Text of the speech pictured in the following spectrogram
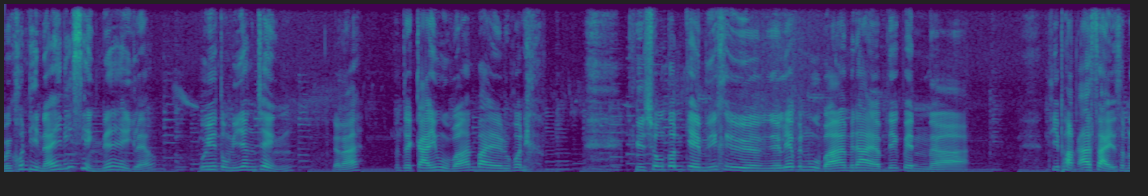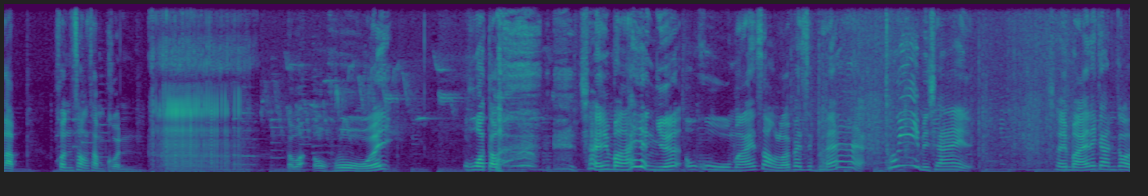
เป็นคนถิ่นไอ้นี่เสียงเน่อีกแล้วอุ้ยตรงนี้ยังเจ๋งเดี๋ยวนะมันจะไกลหมู่บ้านไปทุกคน คือช่วงต้นเกมนี่คือจะเรียกเป็นหมู่บ้านไม่ได้ครับเรียกเป็นอ่า ที่พักอาศัยสำหรับคนสองสามคน แต่ว่า โอ้โหโอ้โหแต่ว่าใช้ไม้อย่างเยอะ โอ้โห ไม้ 285 ทุยไม่ใช่ ใช้ไม้ในการก่อ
